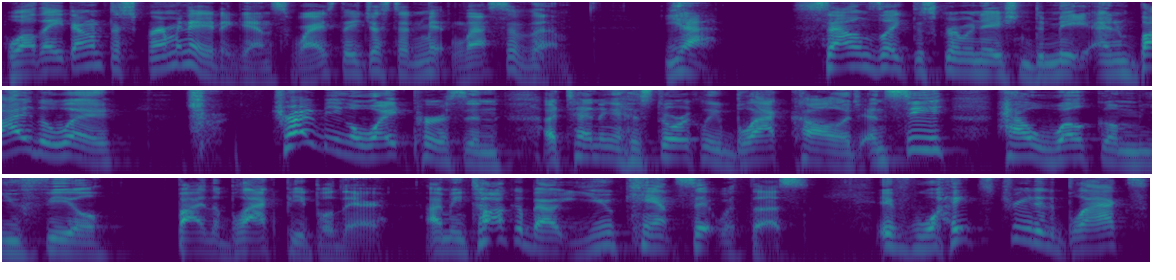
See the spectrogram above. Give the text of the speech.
Well, they don't discriminate against whites, they just admit less of them. Yeah, sounds like discrimination to me. And by the way, try being a white person attending a historically black college and see how welcome you feel by the black people there. I mean, talk about you can't sit with us. If whites treated blacks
